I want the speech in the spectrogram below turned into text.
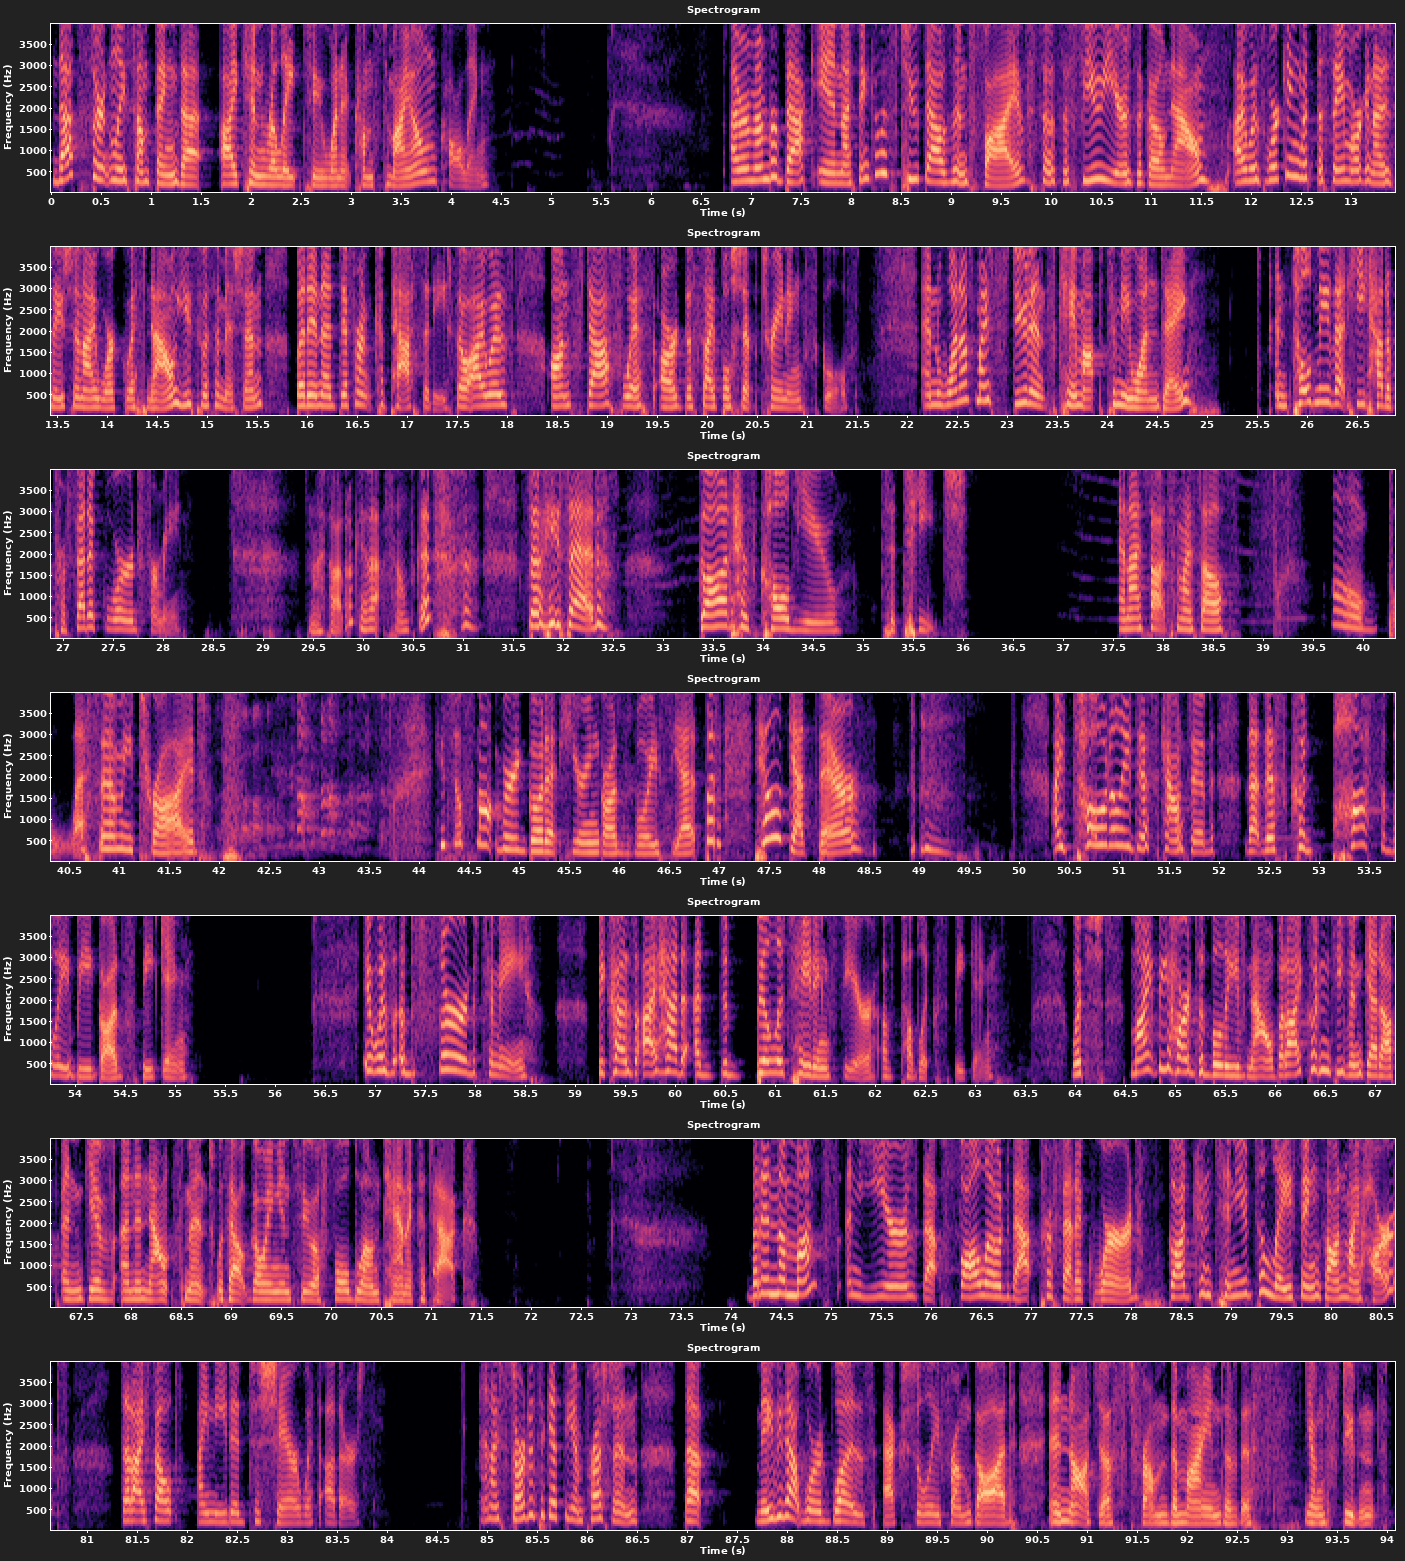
That's certainly something that I can relate to when it comes to my own calling. I remember back in, I think it was 2005, so it's a few years ago now. I was working with the same organization I work with now, Youth with a Mission, but in a different capacity. So I was on staff with our discipleship training schools. And one of my students came up to me one day and told me that he had a prophetic word for me. And I thought, okay, that sounds good. so he said, God has called you to teach. And I thought to myself, oh, bless him, he tried. He's just not very good at hearing God's voice yet, but he'll get there. I totally discounted that this could possibly be God speaking. It was absurd to me because I had a debilitating fear of public speaking which might be hard to believe now, but I couldn't even get up and give an announcement without going into a full blown panic attack. But in the months and years that followed that prophetic word, God continued to lay things on my heart that I felt I needed to share with others. And I started to get the impression that maybe that word was actually from God and not just from the mind of this young student.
